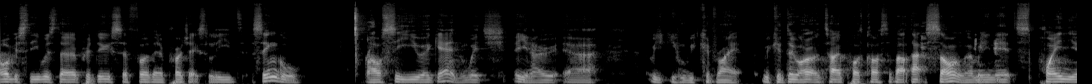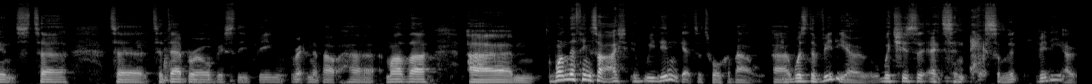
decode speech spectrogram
obviously was the producer for their project's lead single, "I'll See You Again," which you know uh, we, we could write we could do our entire podcast about that song. I mean, it's poignant to to to Deborah, obviously being written about her mother. Um, one of the things that I, we didn't get to talk about uh, was the video, which is it's an excellent video.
